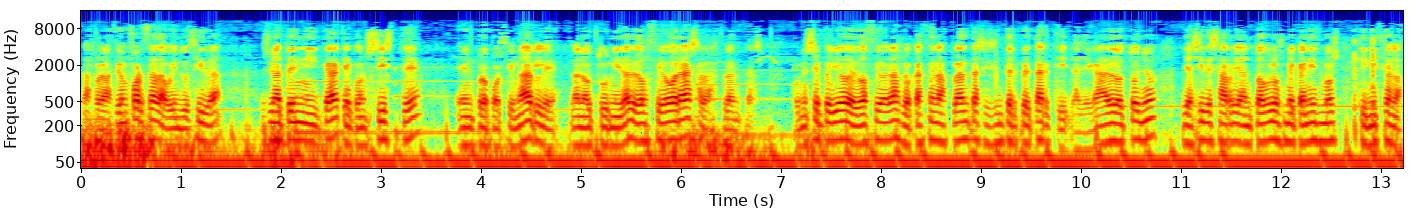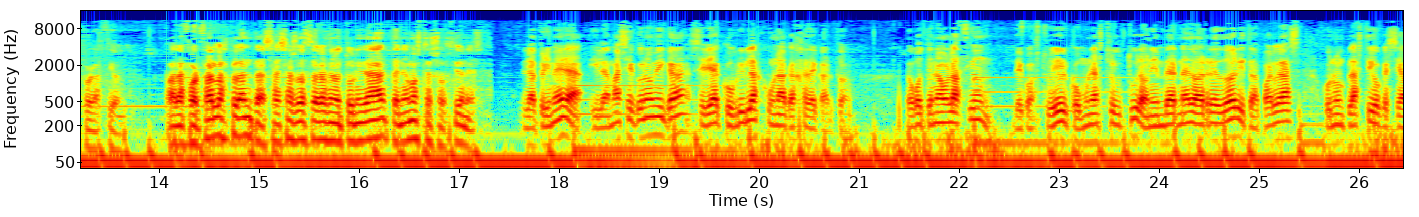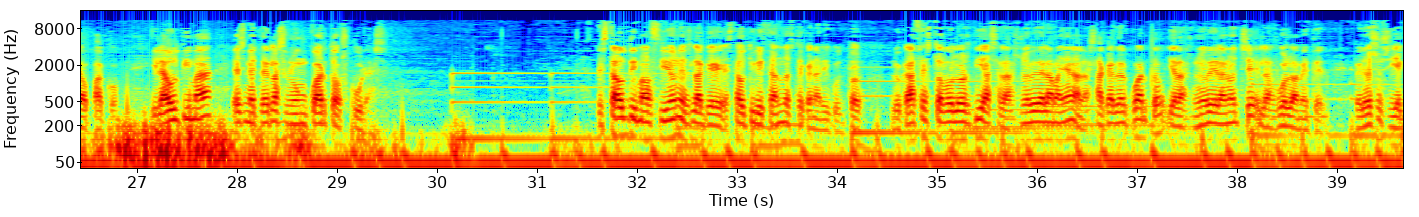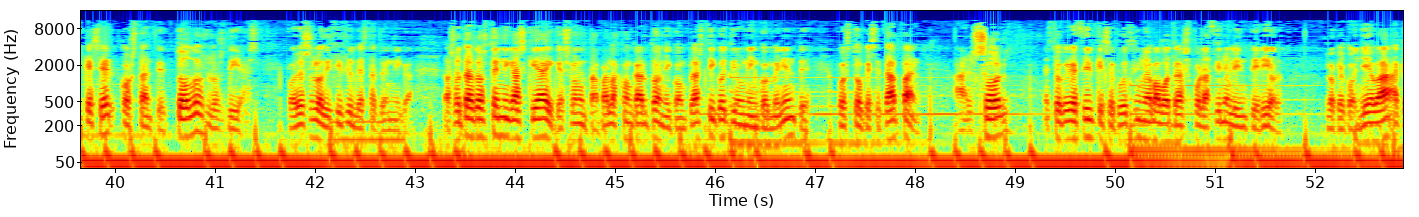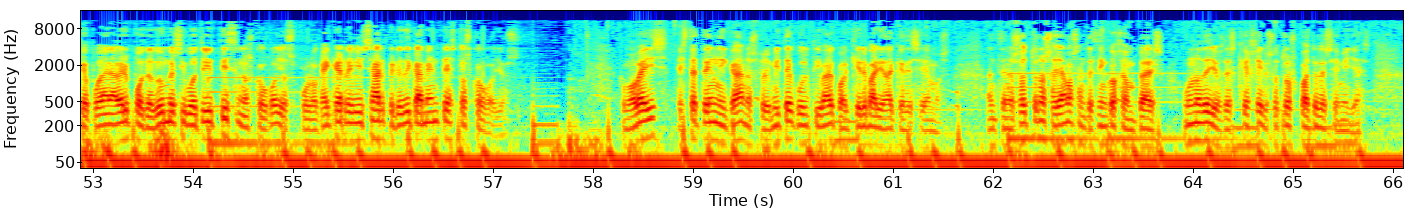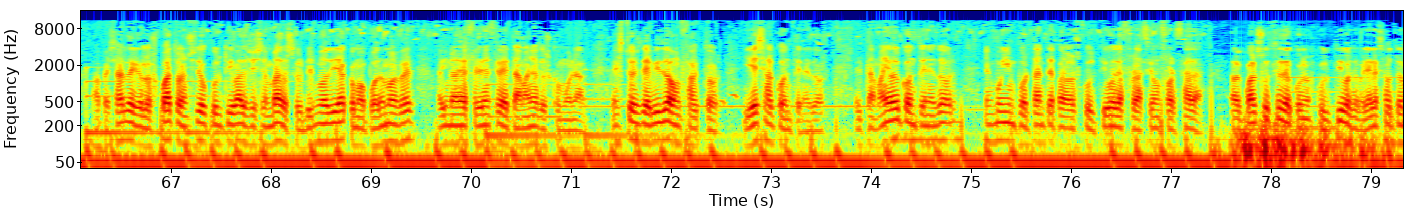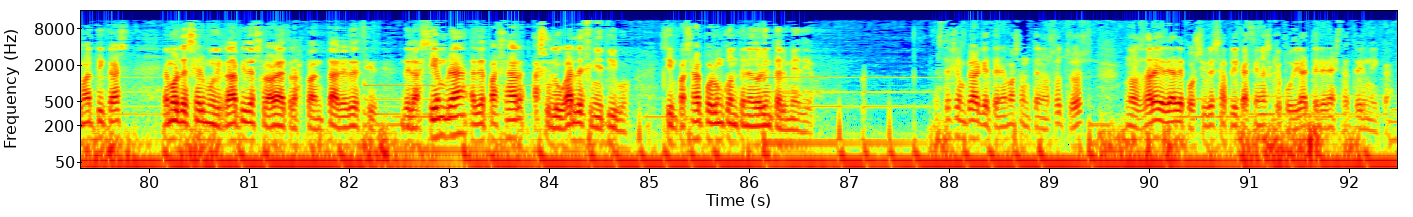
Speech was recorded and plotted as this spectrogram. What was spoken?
La floración forzada o inducida es una técnica que consiste en proporcionarle la nocturnidad de 12 horas a las plantas. Con ese periodo de 12 horas lo que hacen las plantas es interpretar que la llegada del otoño y así desarrollan todos los mecanismos que inician la floración. Para forzar las plantas a esas 12 horas de nocturnidad tenemos tres opciones. La primera y la más económica sería cubrirlas con una caja de cartón. Luego tenemos la opción de construir como una estructura un invernadero alrededor y taparlas con un plástico que sea opaco. Y la última es meterlas en un cuarto a oscuras. Esta última opción es la que está utilizando este canabicultor. Lo que hace es todos los días a las 9 de la mañana las saca del cuarto y a las 9 de la noche las vuelve a meter. Pero eso sí, hay que ser constante, todos los días. Por eso es lo difícil de esta técnica. Las otras dos técnicas que hay, que son taparlas con cartón y con plástico, tienen un inconveniente, puesto que se tapan al sol, esto quiere decir que se produce una evapotranspiración en el interior, lo que conlleva a que puedan haber podredumbres y botritis en los cogollos, por lo que hay que revisar periódicamente estos cogollos. Como veis, esta técnica nos permite cultivar cualquier variedad que deseemos. Ante nosotros nos hallamos ante cinco ejemplares, uno de ellos de esqueje y los otros cuatro de semillas. A pesar de que los cuatro han sido cultivados y sembrados el mismo día, como podemos ver, hay una diferencia de tamaño descomunal. Esto es debido a un factor, y es al contenedor. El tamaño del contenedor es muy importante para los cultivos de floración forzada. Tal cual sucede con los cultivos de variedades automáticas, hemos de ser muy rápidos a la hora de trasplantar, es decir, de la siembra ha de pasar a su lugar definitivo, sin pasar por un contenedor intermedio. Este ejemplar que tenemos ante nosotros nos da la idea de posibles aplicaciones que pudiera tener esta técnica.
